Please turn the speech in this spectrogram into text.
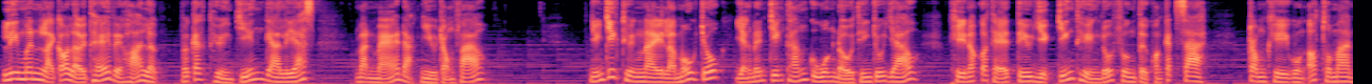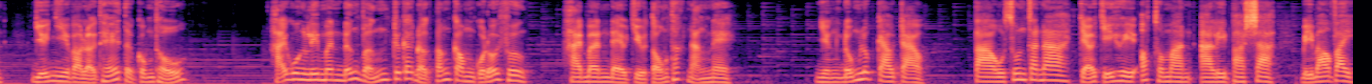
liên minh lại có lợi thế về hỏa lực với các thuyền chiến Gallias mạnh mẽ đạt nhiều trọng pháo. Những chiếc thuyền này là mấu chốt dẫn đến chiến thắng của quân đội Thiên Chúa Giáo khi nó có thể tiêu diệt chiến thuyền đối phương từ khoảng cách xa, trong khi quân Ottoman giữ nhiều vào lợi thế từ cung thủ. Hải quân Liên minh đứng vững trước các đợt tấn công của đối phương, hai bên đều chịu tổn thất nặng nề. Nhưng đúng lúc cao trào, tàu Sultana chở chỉ huy Ottoman Ali Pasha bị bao vây.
